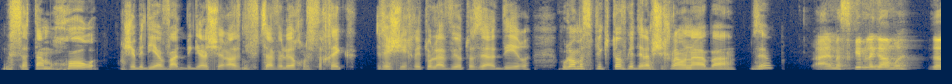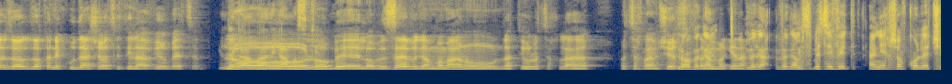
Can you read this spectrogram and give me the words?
הוא סתם חור שבדיעבד בגלל שרז נפצע ולא יכול לשחק, זה שהחליטו להביא אותו זה אדיר. הוא לא מספיק טוב כדי להמשיך לעונה הבאה, זהו. אני מסכים לגמרי, זו, זו, זאת הנקודה שרציתי להעביר בעצם. לגמרי, לא, אני גם מסכים. לא, ב, לא בזה וגם אמרנו לדעתי הוא לא צריך, לה, לא צריך להמשיך. לא, וגם. וגם, וגם ספציפית, אני עכשיו קולט ש,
